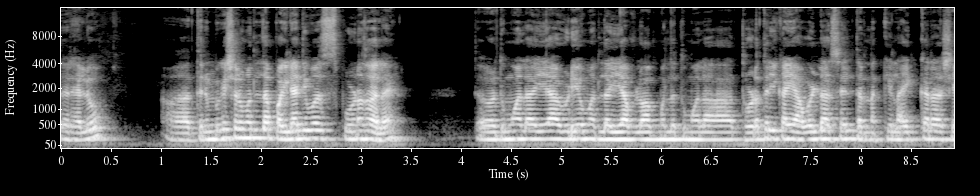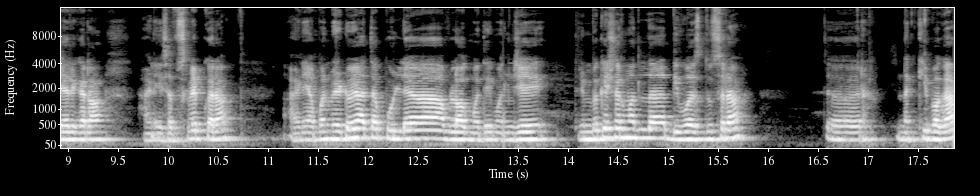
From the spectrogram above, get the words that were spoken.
तर हॅलो त्र्यंबकेश्वरमधला पहिला दिवस पूर्ण झाला आहे तर तुम्हाला या व्हिडिओमधलं या ब्लॉगमधलं तुम्हाला थोडं तरी काही आवडलं असेल तर नक्की लाईक करा शेअर करा आणि सबस्क्राईब करा. आणि आपण भेटूया आता पुढल्या ब्लॉगमध्ये म्हणजे त्र्यंबकेश्वरमधला दिवस दुसरा तर नक्की बघा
